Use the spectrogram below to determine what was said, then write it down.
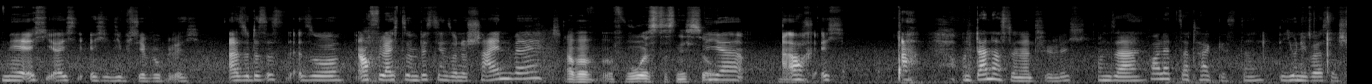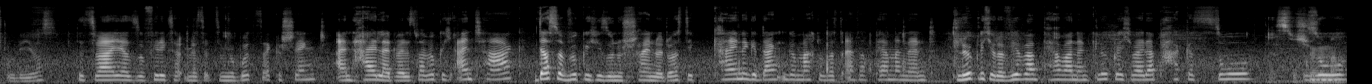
Nee, ich, ich, ich liebe es hier wirklich. Also das ist so auch vielleicht so ein bisschen so eine Scheinwelt. Aber wo ist das nicht so? Ja, auch ich. Ah, und dann hast du natürlich unser vorletzter Tag gestern, die Universal Studios. Das war ja so, Felix hat mir das jetzt zum Geburtstag geschenkt. Ein Highlight, weil das war wirklich ein Tag. Das war wirklich wie so eine Scheinwelt. Du hast dir keine Gedanken gemacht, du warst einfach permanent glücklich oder wir waren permanent glücklich, weil der Park ist so, ist so so, gemacht.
